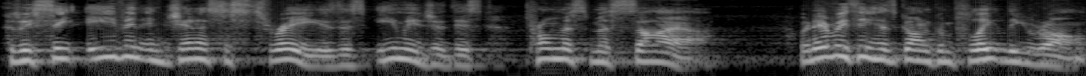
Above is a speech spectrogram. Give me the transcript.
because we see even in Genesis 3 is this image of this promised Messiah when everything has gone completely wrong.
